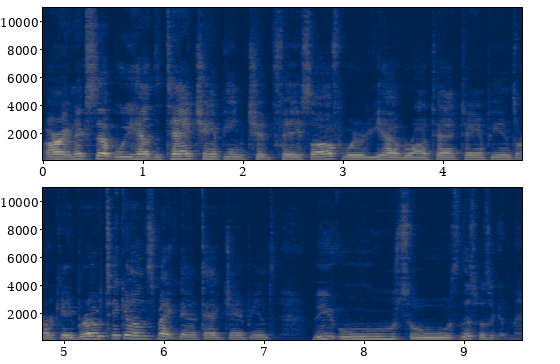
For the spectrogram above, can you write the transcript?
All right, next up we had the tag championship face off where you have Raw tag champions RK Bro taking on the SmackDown tag champions, the Usos. This was a good match.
